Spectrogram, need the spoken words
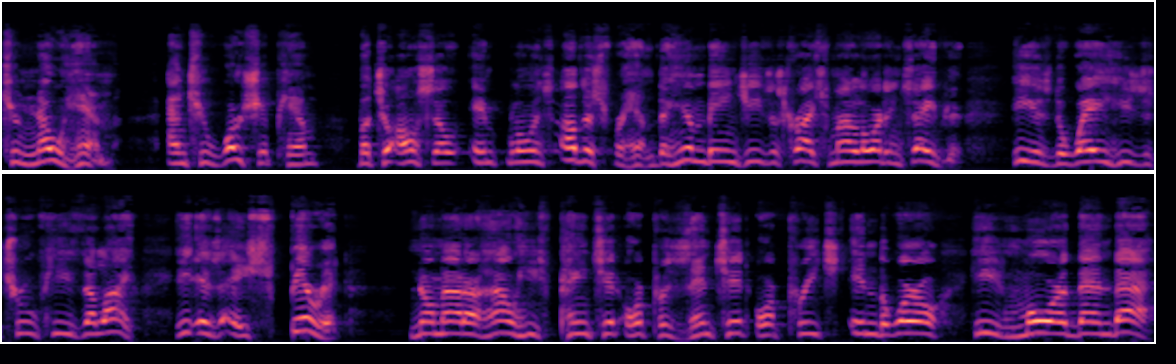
to know Him and to worship Him, but to also influence others for Him. The Him being Jesus Christ, my Lord and Savior. He is the way, He's the truth, He's the life. He is a spirit no matter how he's painted or presented or preached in the world, he's more than that.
